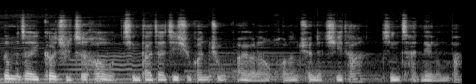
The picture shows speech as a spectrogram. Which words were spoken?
那么在歌曲之后，请大家继续关注爱尔兰华人圈的其他精彩内容吧。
